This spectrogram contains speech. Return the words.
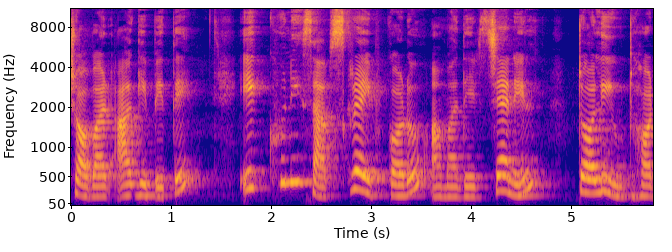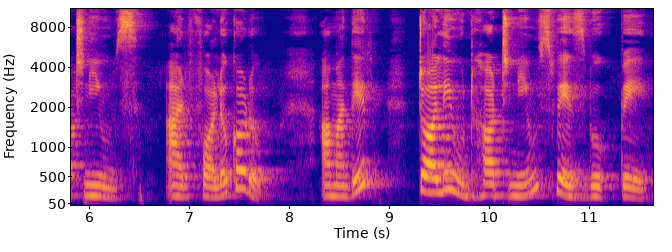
সবার আগে পেতে এক্ষুনি সাবস্ক্রাইব করো আমাদের চ্যানেল টলিউড হট নিউজ আর ফলো করো আমাদের Tollywood hot news Facebook page.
